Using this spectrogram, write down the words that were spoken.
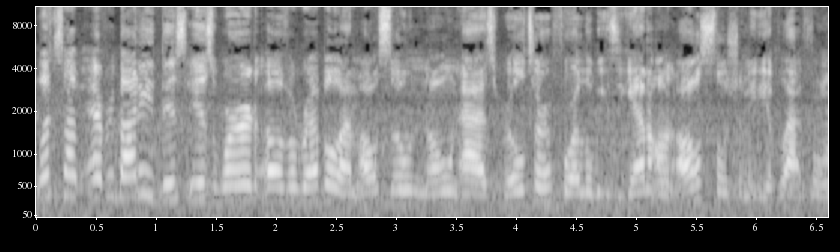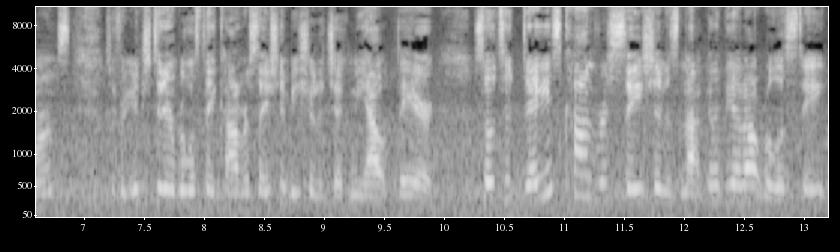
What's up, everybody? This is Word of a Rebel. I'm also known as Realtor for Louisiana on all social media platforms. So, if you're interested in real estate conversation, be sure to check me out there. So, today's conversation is not going to be about real estate.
